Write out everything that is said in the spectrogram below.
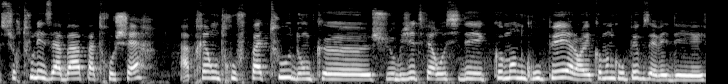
surtout les abats pas trop chers Après, on trouve pas tout, donc euh, je suis obligée de faire aussi des commandes groupées. Alors les commandes groupées, vous avez des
